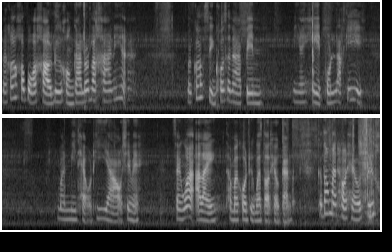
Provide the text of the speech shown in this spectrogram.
แล้วก็เขาบอกว่าข่าวลือของการลดราคาเนี่ย แล้วก็สิ่งโฆษณาเป็นมีไงเหตุผลหลักที่ มันมีแถวที่ยาวใช่ไหมแสดงว่าอะไรทำไมคนถึงมาต่อแถวกัน ก็ต้องมาต่อแถวซื้อข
